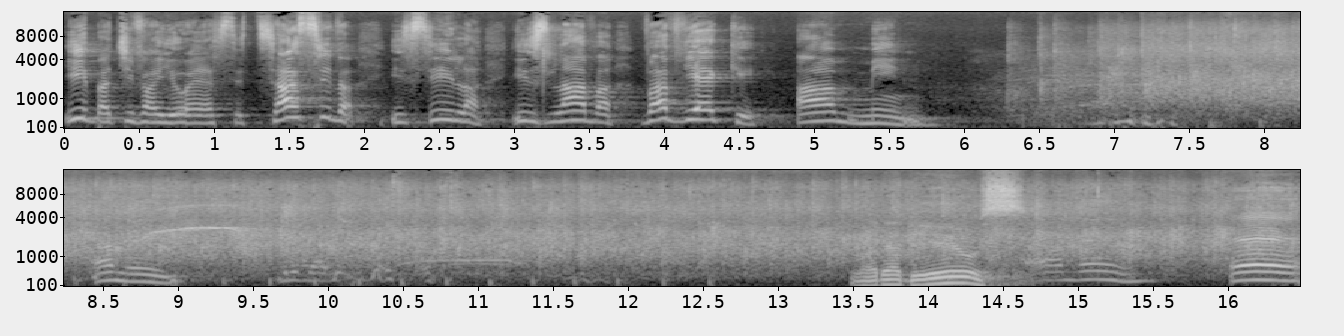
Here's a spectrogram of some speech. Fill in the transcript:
Iba tivaios tsassiva, isila, islava, vavieke. Amém. Amém. Obrigada. Glória a Deus. Amém. É,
